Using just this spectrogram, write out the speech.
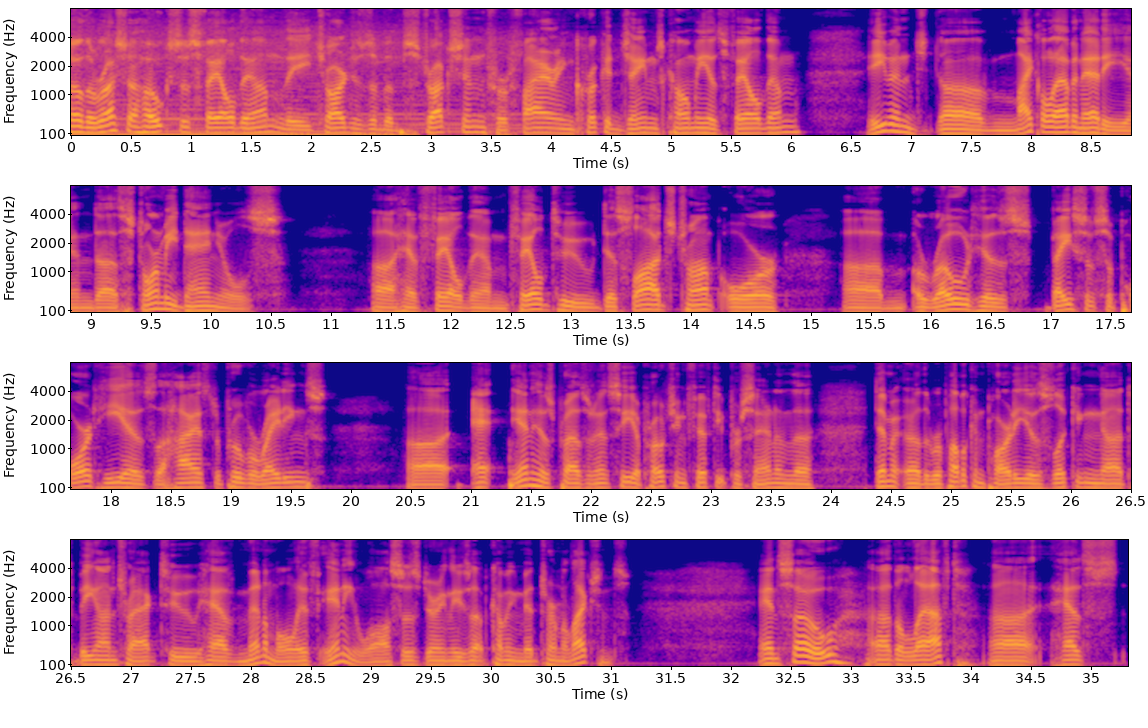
So the Russia hoax has failed them. The charges of obstruction for firing crooked James Comey has failed them. Even uh, Michael Avenatti and uh, Stormy Daniels uh, have failed them, failed to dislodge Trump or um, erode his base of support. He has the highest approval ratings uh, in his presidency, approaching 50%, and the Demo- uh, the Republican Party is looking uh, to be on track to have minimal, if any, losses during these upcoming midterm elections. And so uh, the left uh, has,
